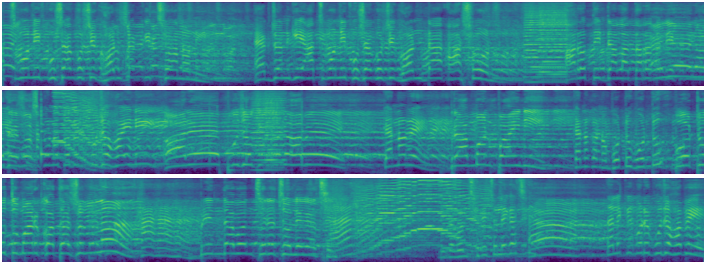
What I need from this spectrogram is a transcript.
আচমনি কুশাকুশি ঘণ্টা কিচ্ছু আননি। একজন গিয়ে আচমনি কুশাকুশি ঘণ্টা আসন? আরতির ডালা তারা। কোনো তোদের পুজো হয়নি? আরে পুজো করে হবে। কেন রে? ব্রাহ্মণ পাইনি। কেন কেন? বটু বটু? বটু তোমার কথা শুনে না? হ্যাঁ হ্যাঁ হ্যাঁ। বৃন্দাবন ছেড়ে চলে গেছে। হ্যাঁ? বৃন্দাবন ছেড়ে চলে গেছে? হ্যাঁ। তাহলে কি করে পুজো হবে? আর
